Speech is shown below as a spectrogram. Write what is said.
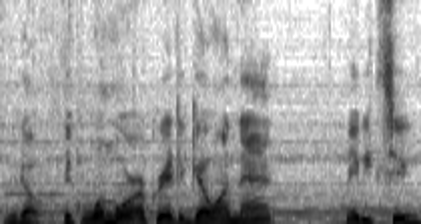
Here we go. I think one more upgrade to go on that. Maybe two.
